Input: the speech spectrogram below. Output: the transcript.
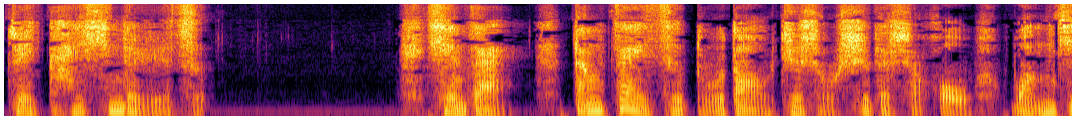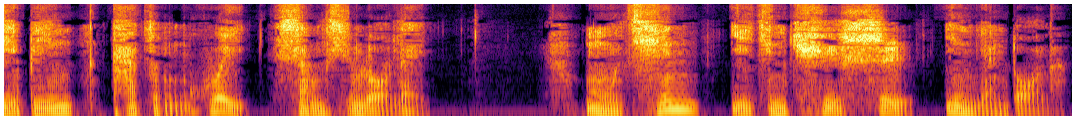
最开心的日子。现在，当再次读到这首诗的时候，王继兵他总会伤心落泪。母亲已经去世一年多了，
